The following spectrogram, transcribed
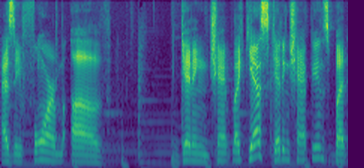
as a form of getting champ like yes getting champions but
